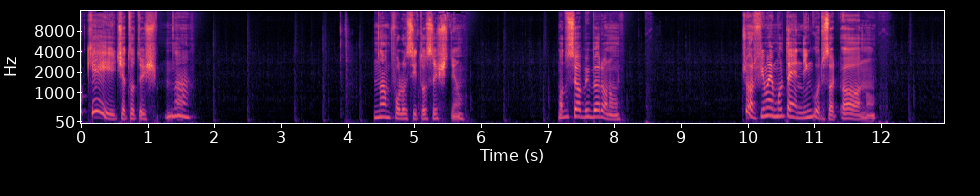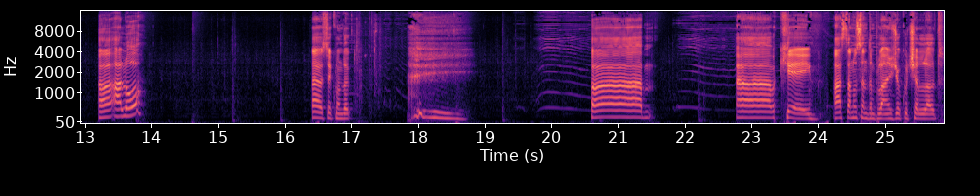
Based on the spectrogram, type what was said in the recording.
ok ce totuși. Da. N-am folosit-o să știu. Mă duc să iau biberonul. Și ar fi mai multe ending-uri sau... Oh, nu. A, alo? Hai o secundă. Uh, uh, ok. Asta nu se întâmpla în jocul celălalt.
